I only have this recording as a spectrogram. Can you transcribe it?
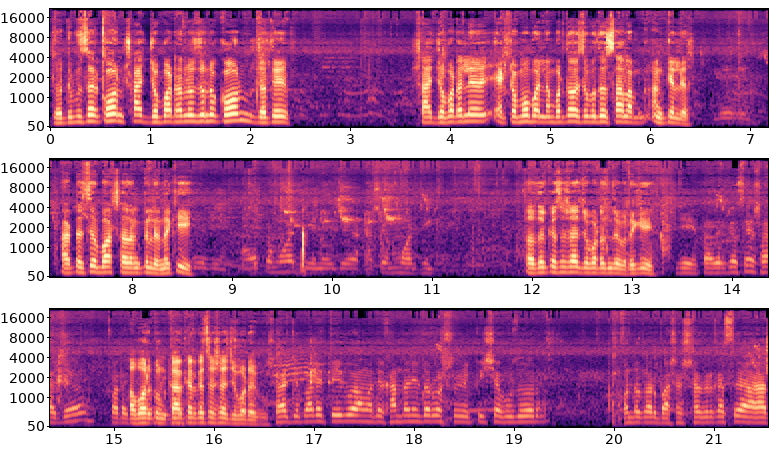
টিপু স্যার কোন সাহায্য পাঠানোর জন্য কোন? যাতে সাহায্য পাঠালে একটা মোবাইল নাম্বার দেওয়া হয়েছে বোধহয় সালাম আঙ্কেলের আরটা হচ্ছে বাসার আঙ্কেলের নাকি? আরেকটা তাদের কাছে সাহায্য পাঠানো যাবে নাকি? জি তাদের কাছে সাহায্য পাঠাই আবার কোন কার কার কাছে সাহায্য পাঠাবো? সাহায্য পাঠাতে আমাদের খানদানি দরবার পিসা হুজুর খন্দকার বাসার সাহেবের কাছে আর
